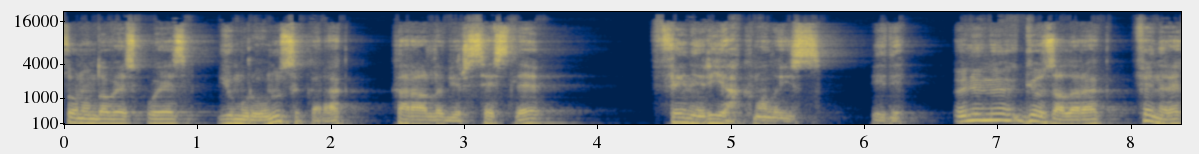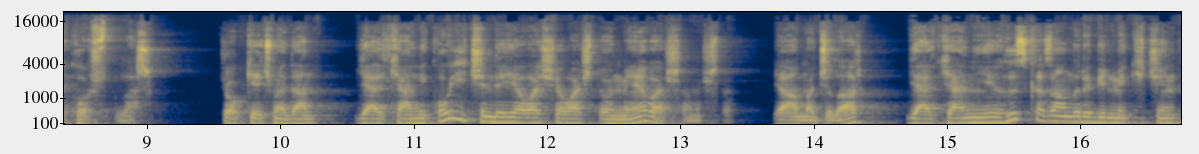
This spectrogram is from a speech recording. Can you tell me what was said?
Sonunda Vesquez yumruğunu sıkarak kararlı bir sesle ''Feneri yakmalıyız.'' dedi. Ölümü göz alarak Fener'e koştular. Çok geçmeden yelkenli koy içinde yavaş yavaş dönmeye başlamıştı. Yağmacılar yelkenliye hız kazandırabilmek için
